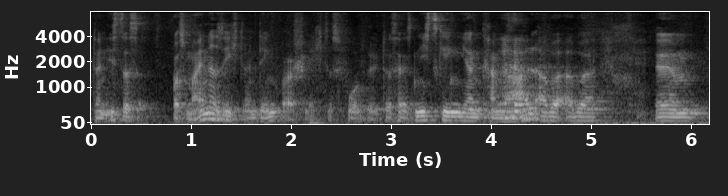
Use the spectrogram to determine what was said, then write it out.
dann ist das aus meiner Sicht ein denkbar schlechtes Vorbild. Das heißt nichts gegen Ihren Kanal, aber, aber ähm,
